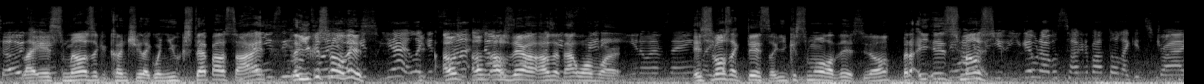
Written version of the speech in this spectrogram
Told Like you. it smells like a country. Like when you step outside, And you like you can smell like this. yeah, like it's I was- not, I was- I was there, I was at that Walmart. fitty, You know what I'm saying? It smells like this. Like you can smell all this, you know. But it, it smells. You, you get what I was talking about though? Like it's dry,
